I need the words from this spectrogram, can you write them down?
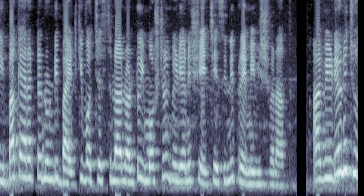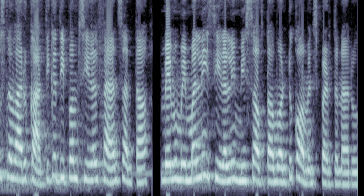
దీపా క్యారెక్టర్ నుండి బయటికి వచ్చేస్తున్నాను అంటూ ఇమోషనల్ వీడియోని షేర్ చేసింది ప్రేమి విశ్వనాథ్. ఆ వీడియోని చూసిన వారు కార్తీక దీపం సీరియల్ ఫ్యాన్స్ అంతా మేము మిమ్మల్ని ఈ సీరియల్ని మిస్ అవుతాము అంటూ కామెంట్స్ పెడుతున్నారు.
